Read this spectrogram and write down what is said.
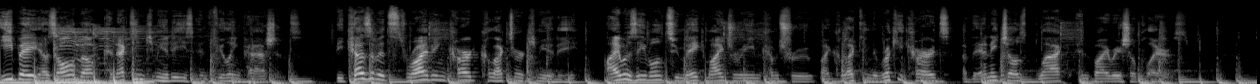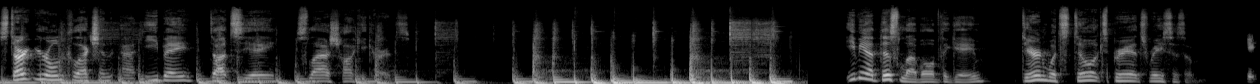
eBay is all about connecting communities and fueling passions. Because of its thriving card collector community, I was able to make my dream come true by collecting the rookie cards of the NHL's black and biracial players. Start your own collection at ebay.ca slash hockeycards. Even at this level of the game, Darren would still experience racism. It,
